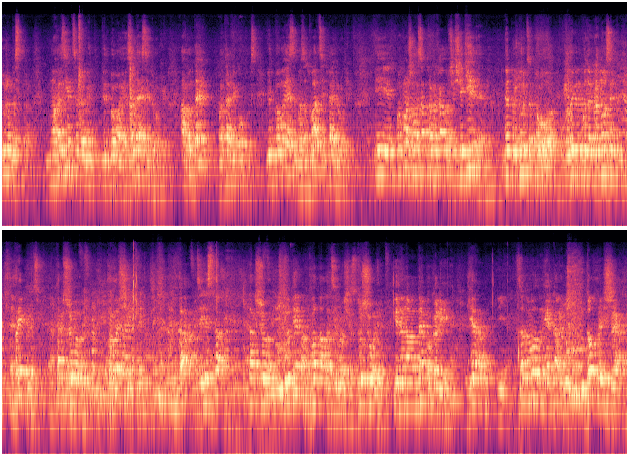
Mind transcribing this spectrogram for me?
дуже швидко. Магазин себе від- відбиває за 10 років, а готель, готельний комплекс, відбиває себе за 25 років. І можливо, що Олександр Михайлович ще діти не дождуться того, коли він буде приносити прибильцю. Так що гроші, да, це є так. Так що людина вкладала ці гроші з душою і не на одне покоління. Я задоволений, як кажуть, добрий шлях.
